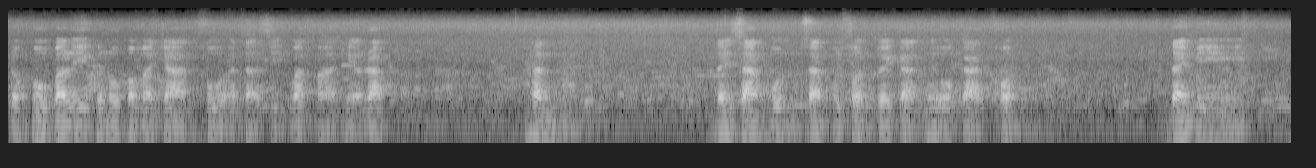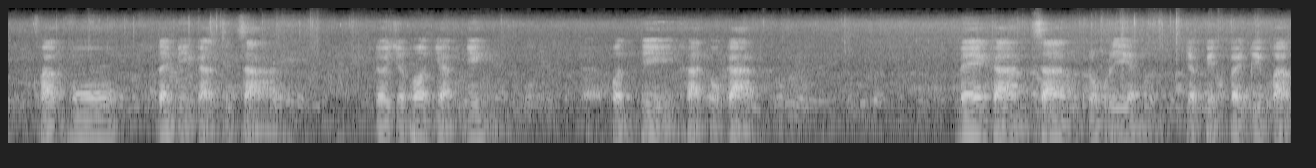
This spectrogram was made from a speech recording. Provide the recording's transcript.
หลวงปู่บาลีคุณูปมาจารย์ปู่อัตตศิวัตมาเถระท่านได้สร้างบุญสร้างกุศลโดยการให้โอกาสคน ได้มีความรู้ได้มีการศึกษา โดยเฉพาะอย่างยิ่งคนที่ขาดโอกาส แม้การสร้างโรงเรียนจะเป็นไปด้วยความ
